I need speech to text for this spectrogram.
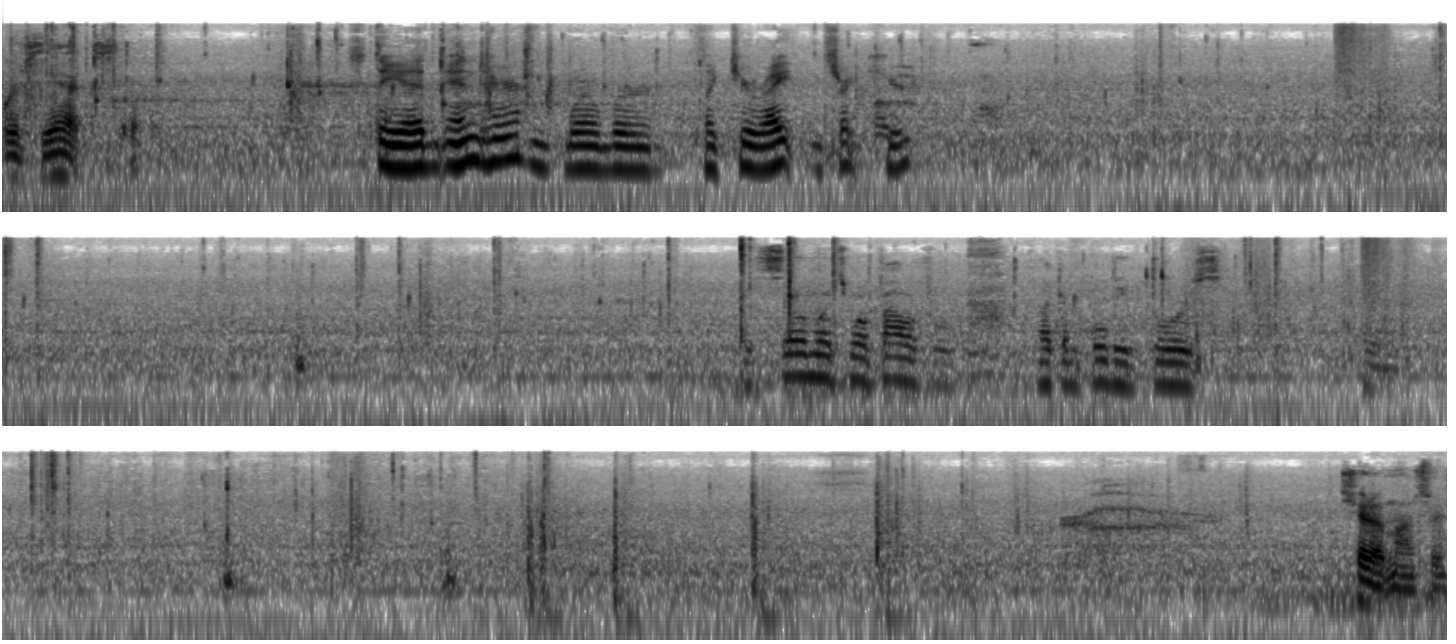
Where's the X? It's the ed- end here, where we're like to your right. It's right here. It's so much more powerful. Like I'm holding doors. Shut up, monster.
